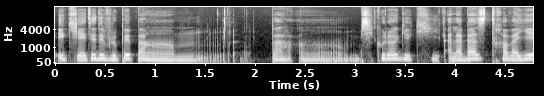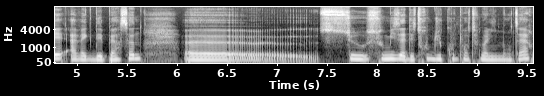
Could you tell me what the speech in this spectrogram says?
et qui a été développée par un par un psychologue qui, à la base, travaillait avec des personnes soumises à des troubles du comportement alimentaire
